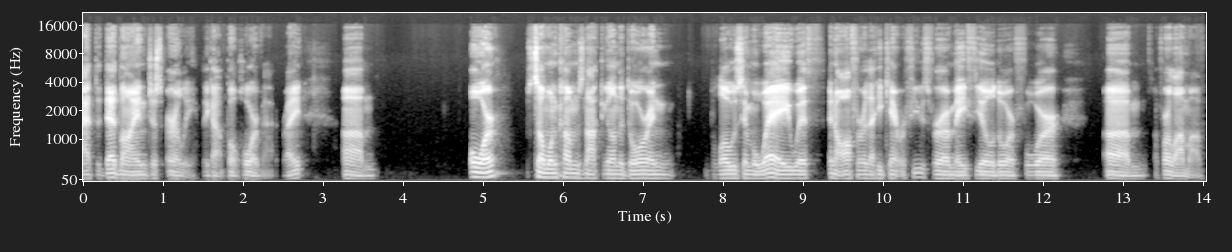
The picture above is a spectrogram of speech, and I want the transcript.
at the deadline just early. They got Bo Horvat, right? Um, or someone comes knocking on the door and blows him away with an offer that he can't refuse for a Mayfield or for um for Lamov.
